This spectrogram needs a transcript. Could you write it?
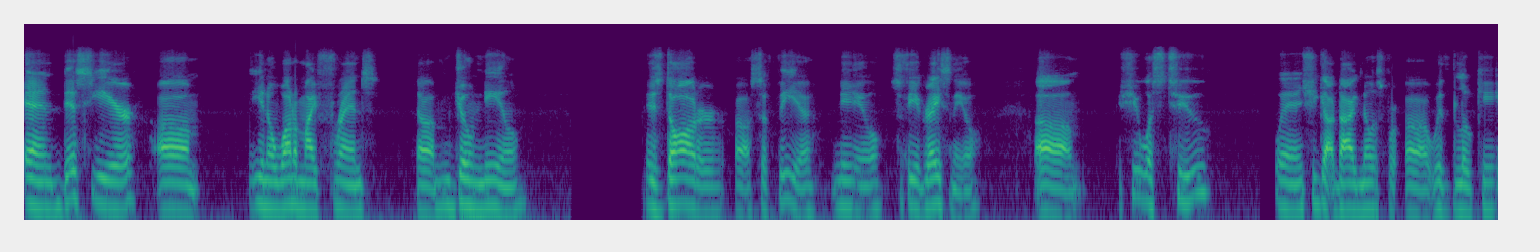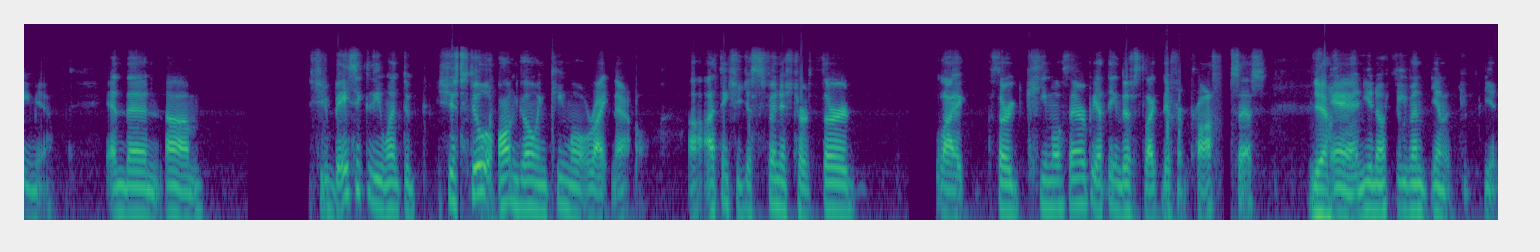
and this year, um, you know, one of my friends, um, Joe Neal, his daughter uh, Sophia Neal, Sophia Grace Neal, um, she was two when she got diagnosed for, uh, with leukemia, and then um, she basically went to. She's still ongoing chemo right now. Uh, I think she just finished her third, like third chemotherapy. I think there's like different process. Yeah. And you know, even you know,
